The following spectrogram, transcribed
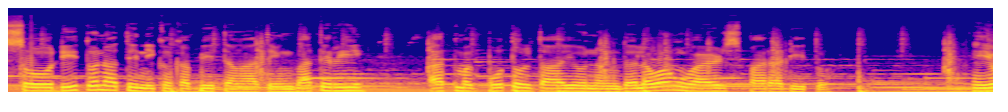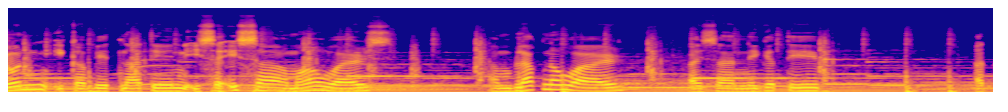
So dito natin ikakabit ang ating battery at magputol tayo ng dalawang wires para dito. Ngayon, ikabit natin isa-isa ang mga wires. Ang black na wire ay sa negative at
